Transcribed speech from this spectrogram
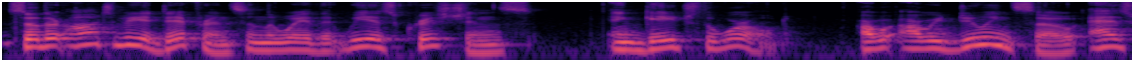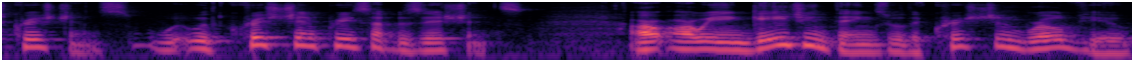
So there ought to be a difference in the way that we as Christians engage the world. Are, are we doing so as Christians, with Christian presuppositions? Are, are we engaging things with a Christian worldview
